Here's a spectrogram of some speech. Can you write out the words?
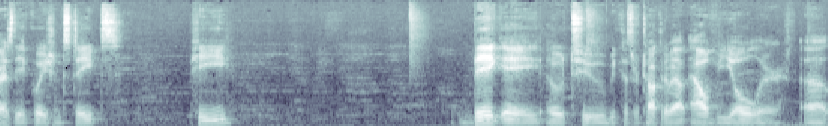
as the equation states, P big A O2 because we're talking about alveolar. Uh,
